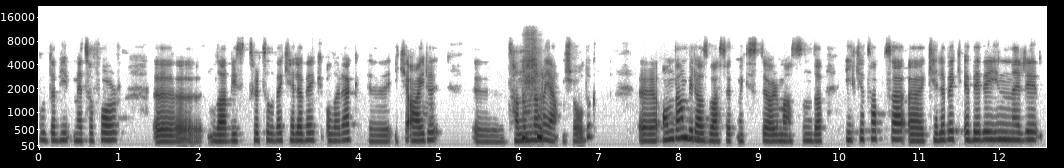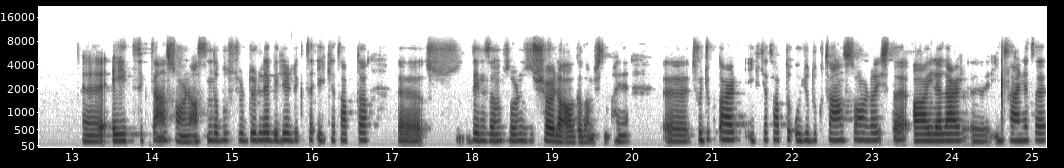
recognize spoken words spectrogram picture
burada bir metaforla biz tırtıl ve kelebek olarak e, iki ayrı e, tanımlama yapmış olduk. E, ondan biraz bahsetmek istiyorum aslında. İlk etapta e, kelebek ebeveynleri e, eğittikten sonra aslında bu sürdürülebilirlikte ilk etapta e, Deniz Hanım sorunuzu şöyle algılamıştım. Hani e, çocuklar ilk etapta uyuduktan sonra işte aileler e, internete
